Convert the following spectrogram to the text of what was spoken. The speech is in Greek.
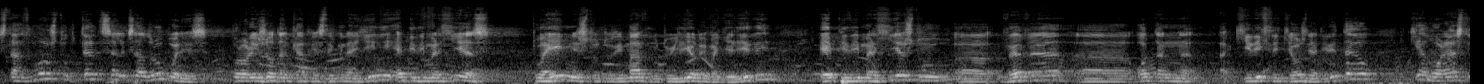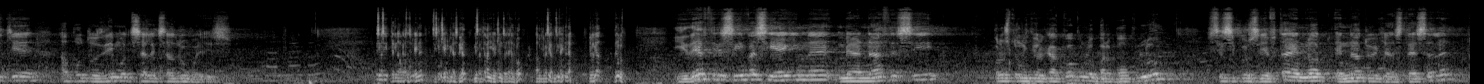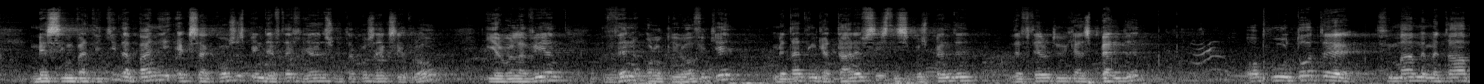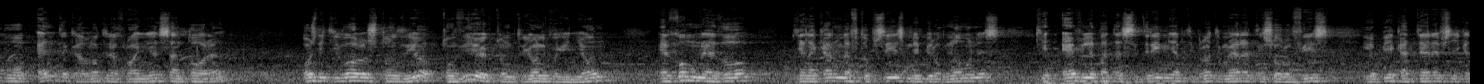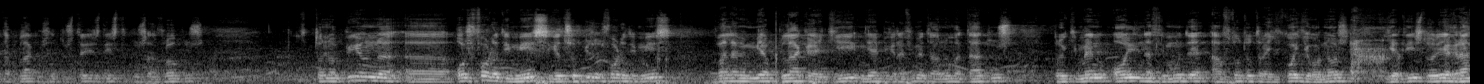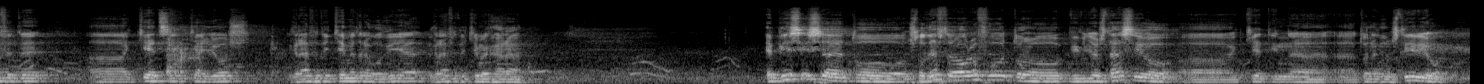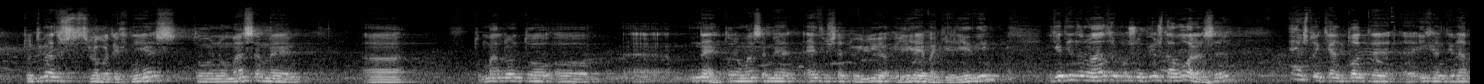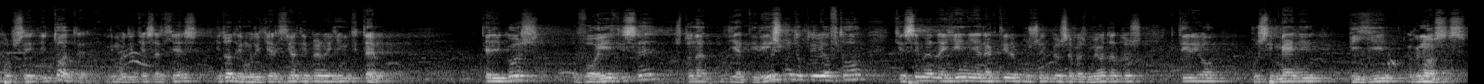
Σταθμός του κτέλ της Αλεξανδρούπολης προοριζόταν κάποια στιγμή να γίνει επί δημαρχίας του αείμνηστου του Δημάρχου του Ηλία του Ευαγγελίδη επί δημαρχίας του βέβαια όταν κηρύχθηκε ως διατηρητέο και αγοράστηκε από το Δήμο της Αλεξανδρούπολης. Η δεύτερη σύμβαση έγινε με ανάθεση προς τον Γεωργακόπουλο Μπαρμπόπουλο στις 27 Ενά του 2004 με συμβατική δαπάνη 657.806 ευρώ. Η εργολαβία δεν ολοκληρώθηκε μετά την κατάρρευση στις 25 Δευτέρου του 2005 όπου τότε θυμάμαι μετά από 11 ολόκληρα χρόνια σαν τώρα ως δικηγόρος των δύο, των δύο εκ των τριών οικογενειών ερχόμουν εδώ για να κάνουμε αυτοψίες με εμπειρογνώμονες και έβλεπα τα συντρίμια από την πρώτη μέρα της οροφής η οποία κατέρευσε και καταπλάκωσε τους τρεις δύστιχους ανθρώπους των οποίων α, ως φόρο τιμής, για τους οποίους ως φόρο τιμής βάλαμε μια πλάκα εκεί, μια επιγραφή με τα ονόματά τους προκειμένου όλοι να θυμούνται αυτό το τραγικό γεγονός γιατί η ιστορία γράφεται α, και έτσι και αλλιώς γράφεται και με τραγωδία, γράφεται και με χαρά. Επίσης, ε, το, στο δεύτερο όροφο το βιβλιοστάσιο ε, και την, ε, το αναγνωστήριο του τμήματος της λογοτεχνίας το ονομάσαμε, το, μάλλον το, ναι, το ονομάσαμε αίθουσα του Ηλία, Ηλία Ευαγγελίδη γιατί ήταν ο άνθρωπος ο οποίος τα αγόρασε έστω και αν τότε είχαν την άποψη οι τότε δημοτικές αρχές, η τότε δημοτική αρχή ότι πρέπει να γίνει κτέλ. Τελικώς βοήθησε στο να διατηρήσουμε το κτίριο αυτό και σήμερα να γίνει ένα κτίριο που σου είπε ο Σεβασμιότατος, κτίριο που σημαίνει πηγή γνώσης.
